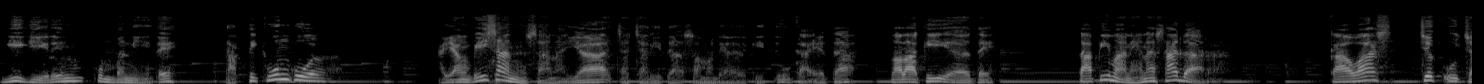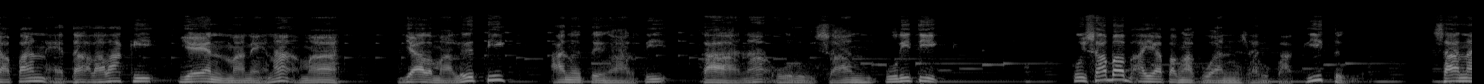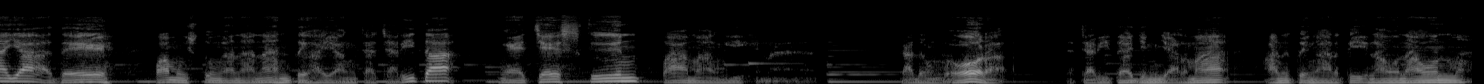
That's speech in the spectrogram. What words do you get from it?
gigirin kumpeni teh taktik wungkul. Ayaang pisan sana ya cacarita sama dari gitu kaeta lalaki ya teh. Tapi manehna sadar kawas cek ucapan eta lalaki. Yen manehna mah jalma letik anu tengarti karena urusan politik. kusabab ayah pengakuan sarupa gitu sana ya deh pamustungan anak teh hayang cacarita ngeceskeun pamanggihna. Kadang ora cacarita jeung jalma anu teu ngarti naon-naon mah.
